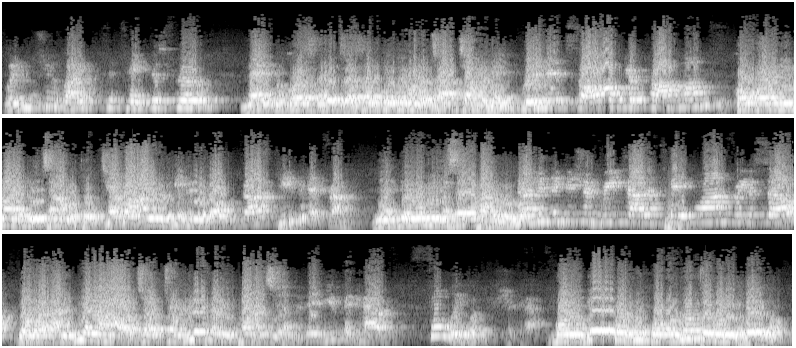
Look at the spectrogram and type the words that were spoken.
Wouldn't you like to take this fruit? Ne because Nyasaye keto mondo cham chamo ne. Wouldn't it solve your problem? Kokono ni mae ki chamo to chamo ne yudo. God's keeping it from. Ne demo mi Nyasaye pando go. Don't you think you should reach out and take one for yourself? Nyalo hawo cho cho lwet mo ni pona achiel. And then you can have fully what you should have. Kod gik moko duto.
